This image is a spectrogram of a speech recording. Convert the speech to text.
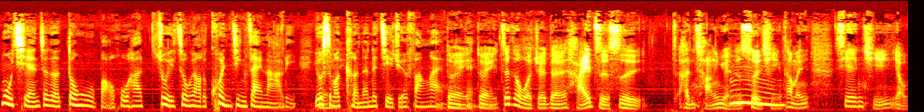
目前这个动物保护它最重要的困境在哪里，有什么可能的解决方案。对对，对，这个我觉得孩子是很长远的事情，嗯、他们先期有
